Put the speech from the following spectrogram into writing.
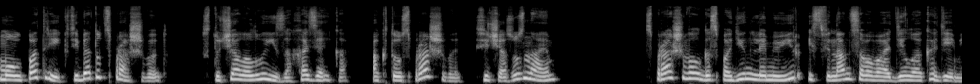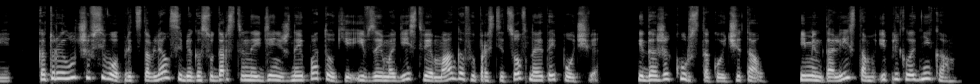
Мол, Патрик, тебя тут спрашивают. Стучала Луиза, хозяйка. А кто спрашивает, сейчас узнаем. Спрашивал господин Лемюир из финансового отдела Академии, который лучше всего представлял себе государственные денежные потоки и взаимодействие магов и простецов на этой почве. И даже курс такой читал. И менталистам, и прикладникам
